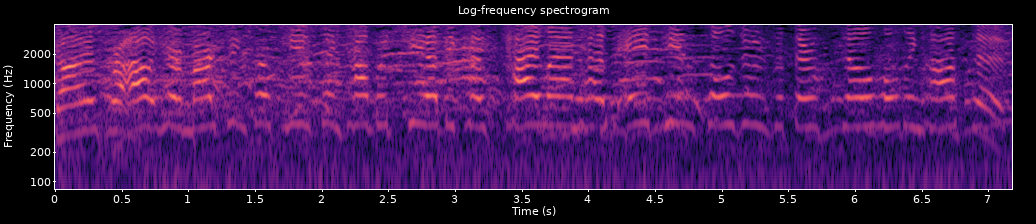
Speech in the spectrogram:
Guys, we're out here marching for peace in Kampuchea because Thailand has 18 soldiers that they're still holding hostage.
